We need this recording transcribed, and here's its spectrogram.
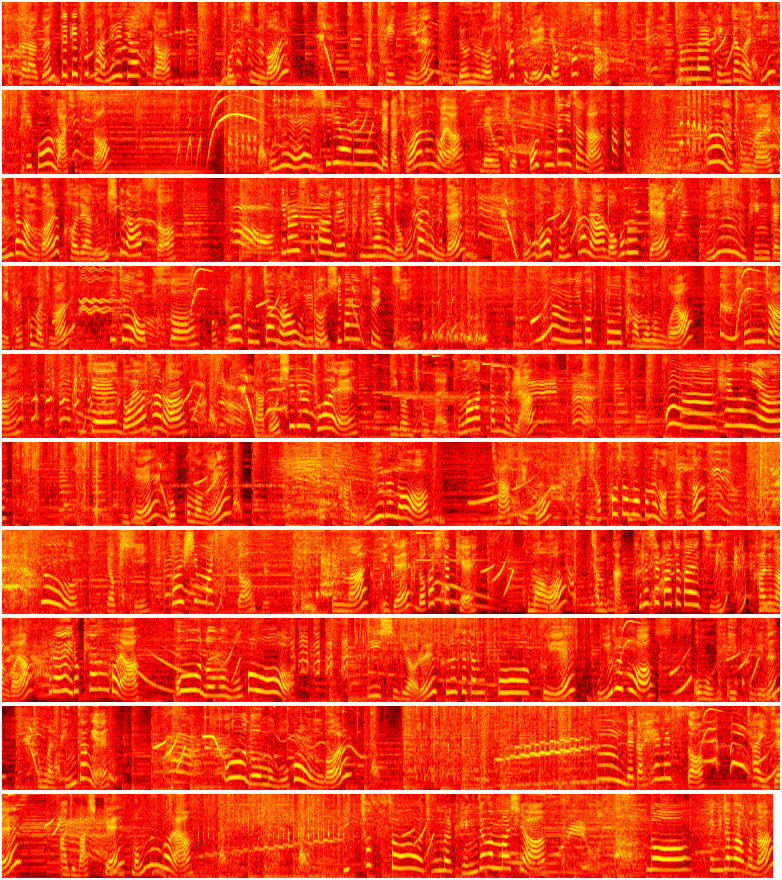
젓가락은 뜨개질 바늘을 지었어. 멋진걸? 브리트니는 면으로 스카프를 엮었어. 정말 굉장하지? 그리고 맛있어. 우유에 시리얼은 내가 좋아하는 거야. 매우 귀엽고 굉장히 작아. 음, 정말 굉장한 걸? 거대한 음식이 나왔어. 이럴 수가 내 분량이 너무 작은데? 뭐 괜찮아 먹어볼게 음 굉장히 달콤하지만 이제 없어 뭐 괜찮아 우유로 씻어낼 수 있지 음 이것도 다 먹은 거야? 된장 이제 너야 살아 나도 시리얼 좋아해 이건 정말 공화 같단 말이야 음 행운이야 이제 목구멍에 바로 우유를 넣어. 자, 그리고 다시 섞어서 먹으면 어떨까? 휴, 역시 훨씬 맛있어. 엠마, 이제 너가 시작해. 고마워. 잠깐 그릇을 가져가야지. 가능한 거야? 그래, 이렇게 하는 거야. 오, 너무 무거워. 이 시리얼을 그릇에 담고 그 위에 우유를 부어. 오, 이 크기는 정말 굉장해. 오, 너무 무거운걸? 음, 내가 해냈어. 자, 이제 아주 맛있게 먹는 거야. 미쳤어. 정말 굉장한 맛이야. 너 굉장하구나.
